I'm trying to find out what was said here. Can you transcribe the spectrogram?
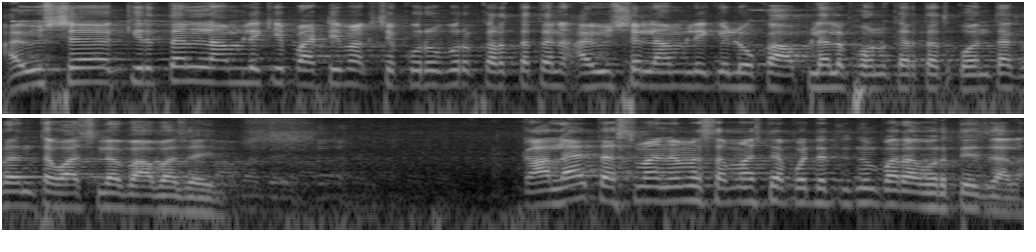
आयुष्य कीर्तन लांबले की पाठीमागचे कुरुबुर करतात आणि आयुष्य लांबले की लोक आपल्याला फोन करतात कोणता ग्रंथ वाचला बाबा? जाईल. कालाय तस्मानामा समाज त्या पद्धतीतून परावर्तित झाला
